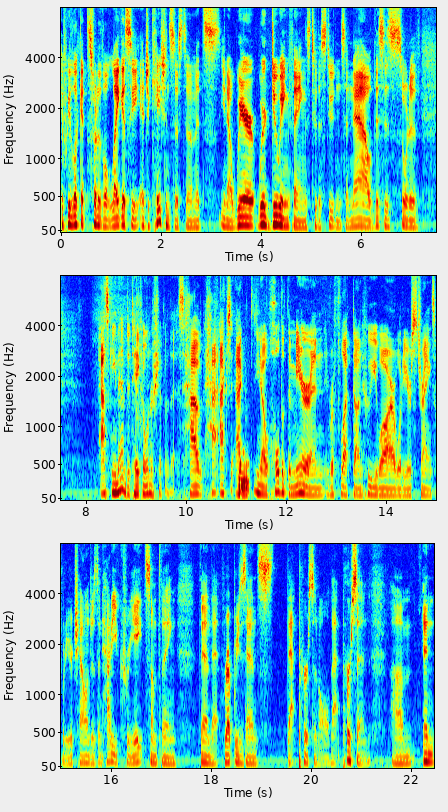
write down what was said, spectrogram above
if we look at sort of the legacy education system, it's you know we're we're doing things to the students, and now this is sort of asking them to take ownership of this. How, how act, act, mm. you know hold up the mirror and reflect on who you are, what are your strengths, what are your challenges, and how do you create something then that represents that personal, that person. Um, and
